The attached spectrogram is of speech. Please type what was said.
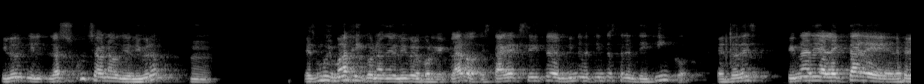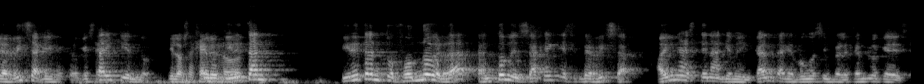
y lo, has escuchado en audiolibro. Mm. Es muy mágico un audiolibro porque, claro, está escrito en 1935. Entonces, tiene una dialecta de, risa que dice, ¿pero qué está diciendo? Y los ejemplos. Pero tiene tan, tiene tanto fondo, ¿verdad? Tanto mensaje que es de risa. Hay una escena que me encanta, que pongo siempre el ejemplo, que es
